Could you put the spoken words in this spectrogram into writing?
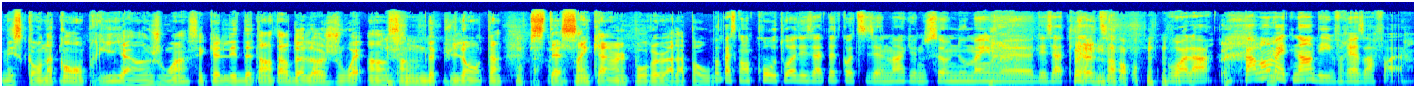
Mais ce qu'on a compris en jouant, c'est que les détenteurs de loges jouaient ensemble depuis longtemps. Puis c'était 5 à 1 pour eux à la pause. Pas parce qu'on côtoie des athlètes quotidiennement que nous sommes nous-mêmes euh, des athlètes. non. voilà. Parlons maintenant des vraies affaires.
